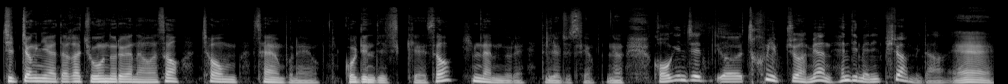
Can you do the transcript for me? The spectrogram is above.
집 정리하다가 좋은 노래가 나와서 처음 사연 보내요. 골든디스크에서 힘나는 노래 들려주세요. 네. 거기 이제 어, 처음 입주하면 핸디맨이 필요합니다. 예.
